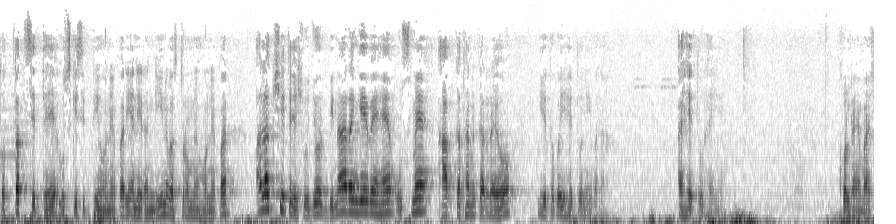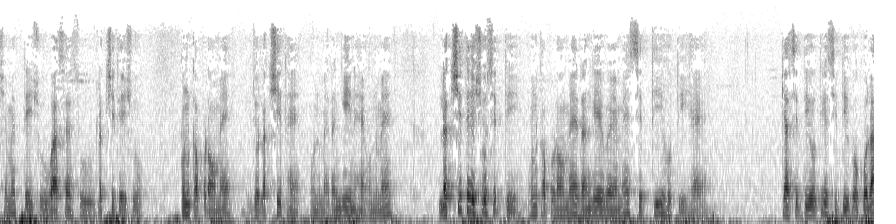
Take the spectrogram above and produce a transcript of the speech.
तो तत्सिद्ध है, उसकी सिद्धि होने पर, यानी रंगीन वस्त्रों में होने पर अलक्षितेशु जो बिना रंगे हुए हैं, उसमें आप कथन कर रहे हो, ये तो कोई हेतु नहीं बना। अहेतु है ये। खोल रहे हैं भाष्य में, तेषु वासु लक्षितेशु उन कपड़ों में जो लक्षित हैं, उनमें, रंगीन है, उनमें लक्षितेशु सिद्धि, उन कपड़ों में, रंगे हुए में सिद्धि होती है। क्या सिद्धि होती है? सिद्धि को खोला,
